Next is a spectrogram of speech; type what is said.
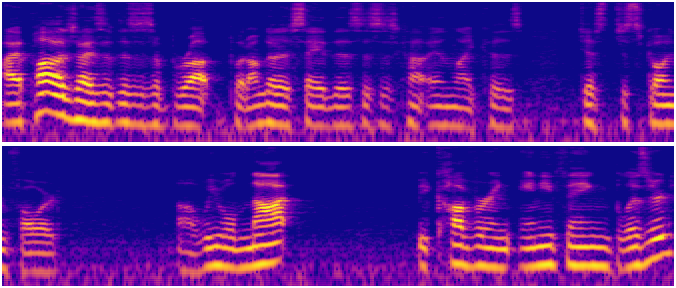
i apologize if this is abrupt but i'm gonna say this this is kind of in like because just just going forward. Uh, we will not be covering anything blizzard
